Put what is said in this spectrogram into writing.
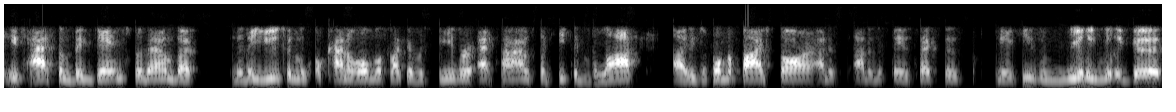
He's had some big games for them, but you know they use him kind of almost like a receiver at times, but he can block. Uh, he's a former five star out of out of the state of Texas. You know he's really really good,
